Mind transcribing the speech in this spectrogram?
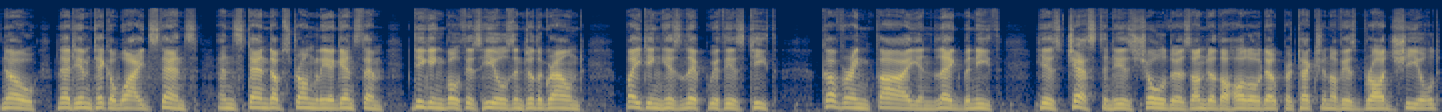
no, let him take a wide stance, and stand up strongly against them, digging both his heels into the ground, biting his lip with his teeth, covering thigh and leg beneath, his chest and his shoulders under the hollowed out protection of his broad shield,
